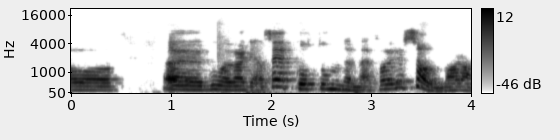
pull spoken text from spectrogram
og uh, gode verdier. Så er det et godt omdømme for SalMar. da.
